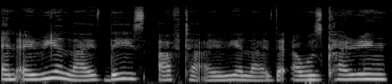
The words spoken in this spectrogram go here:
and i realized days after i realized that i was carrying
